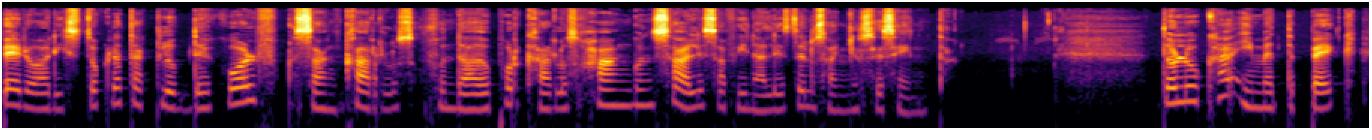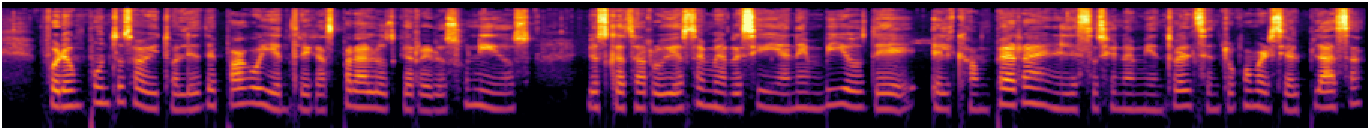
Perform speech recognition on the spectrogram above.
pero aristócrata Club de Golf San Carlos, fundado por Carlos Han González a finales de los años 60. Toluca y Metepec fueron puntos habituales de pago y entregas para los Guerreros Unidos. Los cazarrubias también recibían envíos de El Camperra en el estacionamiento del centro comercial Plaza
